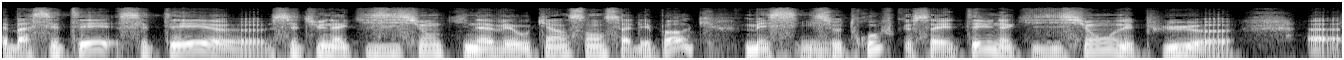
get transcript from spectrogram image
eh ben c'était c'était euh, c'est une acquisition qui n'avait aucun sens à l'époque, mais il se trouve que ça a été une acquisition les plus euh, euh,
